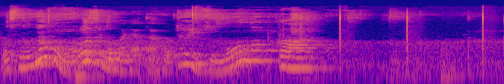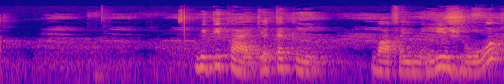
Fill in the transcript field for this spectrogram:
В основному морозиво малята готують з молока. Випікають отакий вафельний ріжок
